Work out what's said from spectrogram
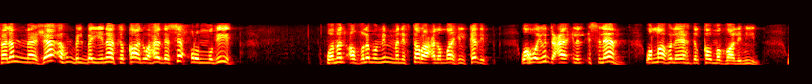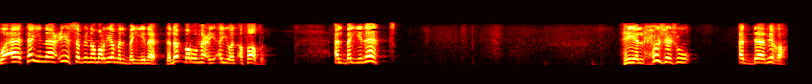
فلما جاءهم بالبينات قالوا هذا سحر مبين. ومن أظلم ممن افترى على الله الكذب وهو يدعى إلى الإسلام والله لا يهدي القوم الظالمين. وآتينا عيسى بن مريم البينات. تدبروا معي أيها الأفاضل. البينات هي الحجج الدامغة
